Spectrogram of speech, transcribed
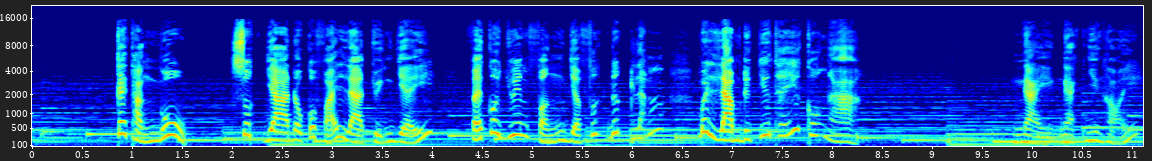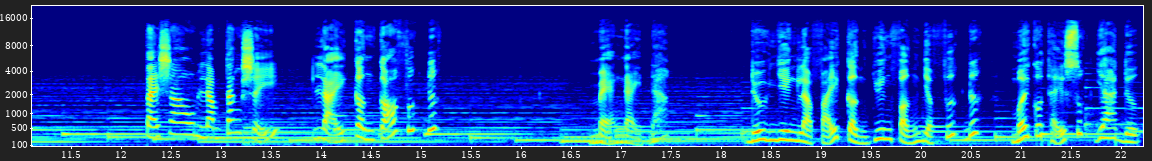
Cái thằng ngu, xuất gia đâu có phải là chuyện dễ, phải có duyên phận và phước đức lắm mới làm được như thế con à. Ngài ngạc nhiên hỏi, tại sao làm tăng sĩ lại cần có phước đức? Mẹ ngài đáp, đương nhiên là phải cần duyên phận và phước đức mới có thể xuất gia được.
